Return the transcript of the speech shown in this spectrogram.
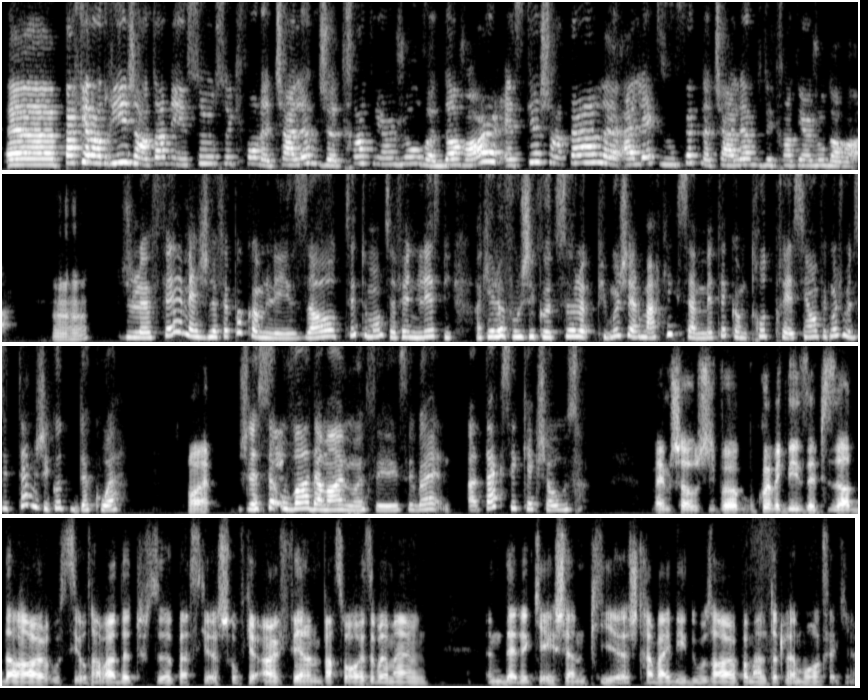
Euh, par calendrier, j'entends bien sûr ceux qui font le challenge 31 jours d'horreur. Est-ce que Chantal, Alex, vous faites le challenge des 31 jours d'horreur? Mm-hmm. Je le fais, mais je le fais pas comme les autres. Tu sais, tout le monde se fait une liste, puis OK, là, il faut que j'écoute ça. Puis moi, j'ai remarqué que ça me mettait comme trop de pression. Fait que moi, je me dis, tant que j'écoute de quoi? Ouais. Je laisse ça ouvert de même, moi. C'est bien. Tant que c'est quelque chose. Même chose. J'y vais beaucoup avec des épisodes d'horreur aussi au travers de tout ça parce que je trouve qu'un film par soirée, c'est vraiment une, dedication. Puis euh, je travaille des 12 heures pas mal tout le mois. Fait que...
